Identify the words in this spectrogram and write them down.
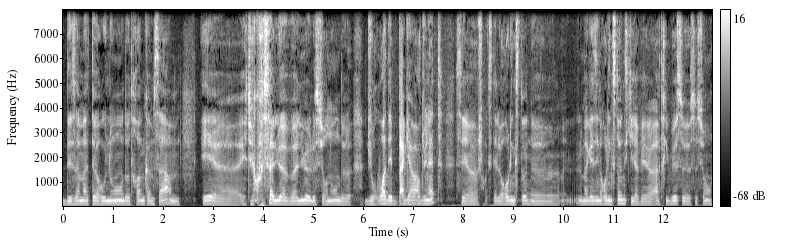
des amateurs ou non, d'autres hommes comme ça. Et, et, du coup, ça lui a valu le surnom de du roi des bagarreurs du net. C'est, je crois que c'était le Rolling Stone, le magazine Rolling Stone qui avait attribué ce, ce surnom.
